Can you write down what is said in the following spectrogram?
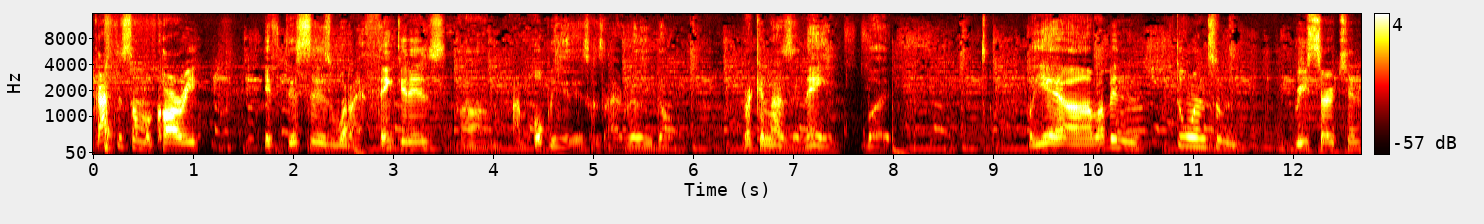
got this on Mercari. If this is what I think it is, um, I'm hoping it is because I really don't recognize the name. But, but yeah, um, I've been doing some researching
